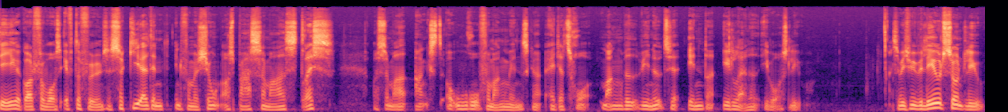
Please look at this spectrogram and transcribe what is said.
det ikke er godt for vores efterfølgelse, så giver al den information også bare så meget stress og så meget angst og uro for mange mennesker, at jeg tror, mange ved, at vi er nødt til at ændre et eller andet i vores liv. Så hvis vi vil leve et sundt liv,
